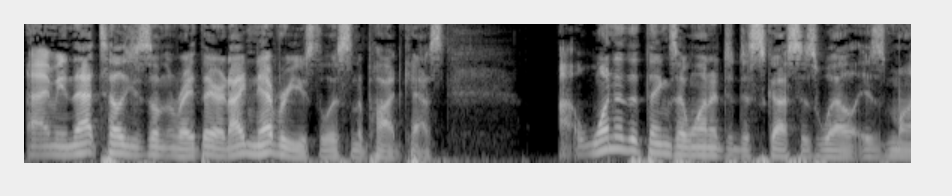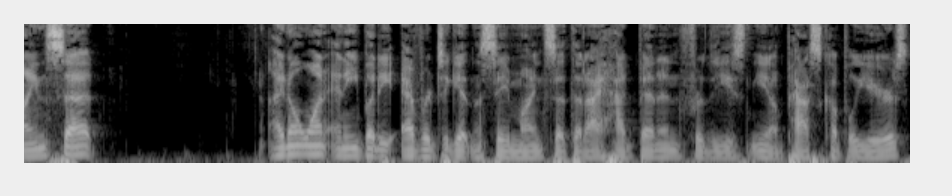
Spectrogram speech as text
I mean, that tells you something right there. And I never used to listen to podcasts. Uh, one of the things I wanted to discuss as well is mindset I don't want anybody ever to get in the same mindset that I had been in for these, you know, past couple years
